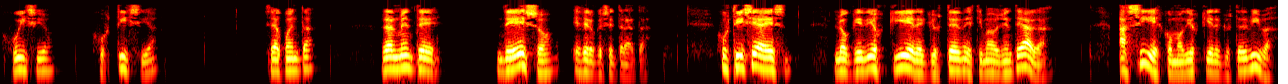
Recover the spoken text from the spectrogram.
juicio, justicia. ¿Se da cuenta? Realmente de eso es de lo que se trata. Justicia es lo que Dios quiere que usted, estimado oyente, haga. Así es como Dios quiere que usted viva,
